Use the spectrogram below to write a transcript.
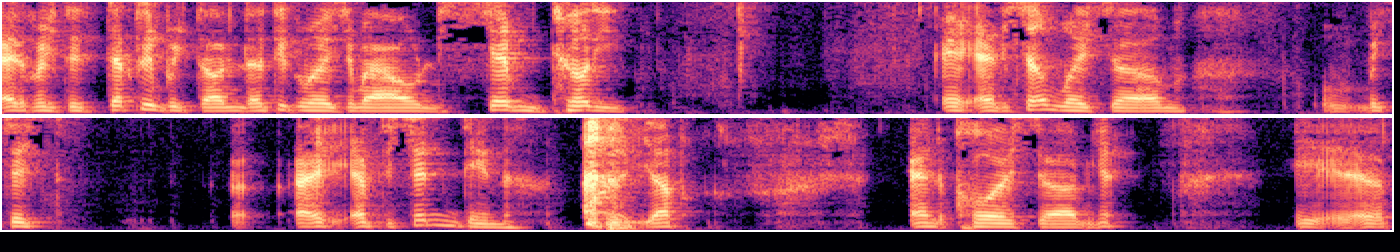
And of course, the, that clip was done, I think it was around 7.30. And, and the was, um, was just, uh, after sending, yep. And of course, um, yeah. Of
